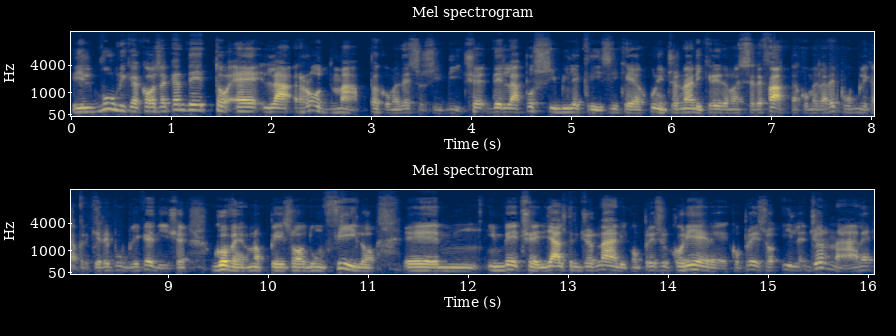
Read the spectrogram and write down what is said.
l'unica cosa che ha detto è la roadmap, come adesso si dice, della possibile crisi che alcuni giornali credono essere fatta, come la Repubblica, perché Repubblica dice governo appeso ad un filo. E, ehm, invece gli altri giornali, compreso il Corriere, compreso il Giornale,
